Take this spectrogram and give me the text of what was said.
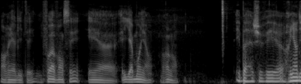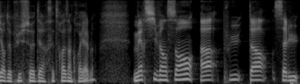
en réalité. Il faut avancer et euh, il y a moyen, vraiment. Eh ben, je vais euh, rien dire de plus derrière cette phrase incroyable. Merci Vincent, à plus tard, salut.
